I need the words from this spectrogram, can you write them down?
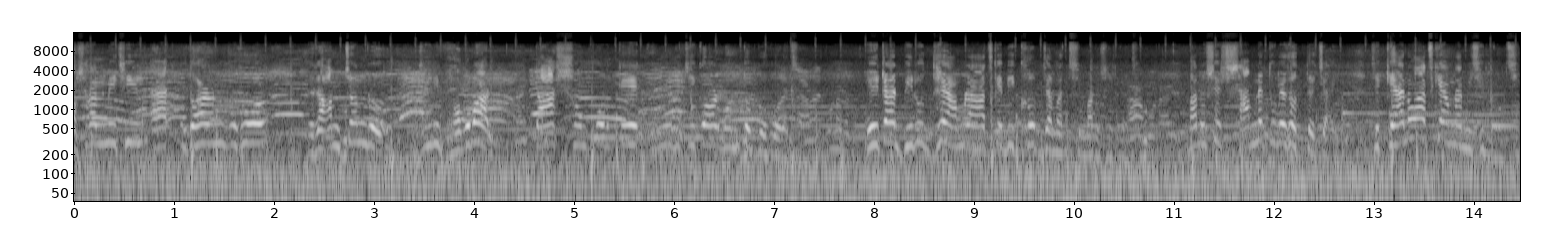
মশাল মিছিল এক উদাহরণগ্রহ রামচন্দ্র, যিনি ভগবান, তার সম্পর্কে রুচিকর মন্তব্য করেছে এটার বিরুদ্ধে আমরা আজকে বিক্ষোভ জানাচ্ছি মানুষের কাছে। মানুষের সামনে তুলে ধরতে চাই যে কেন আজকে আমরা মিছিল করছি।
